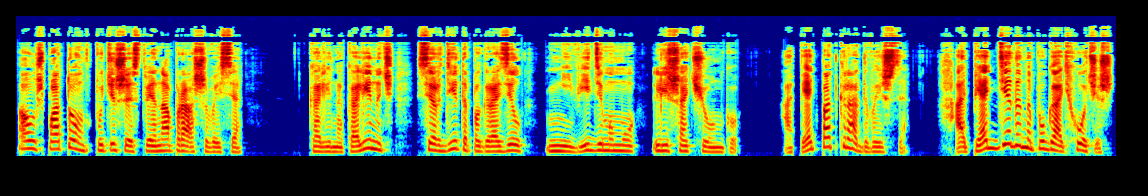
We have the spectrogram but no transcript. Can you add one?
а уж потом в путешествие напрашивайся. Калина Калиныч сердито погрозил невидимому лишачонку. Опять подкрадываешься? Опять деда напугать хочешь?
